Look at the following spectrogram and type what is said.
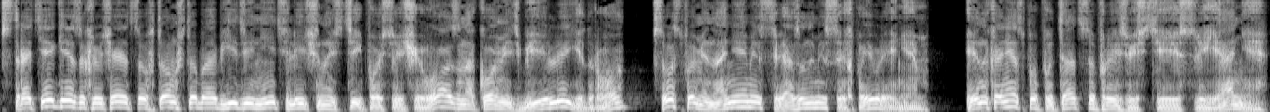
стратегия заключается в том, чтобы объединить личности, после чего ознакомить Билли, ядро, с воспоминаниями, связанными с их появлением. И, наконец, попытаться произвести слияние.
